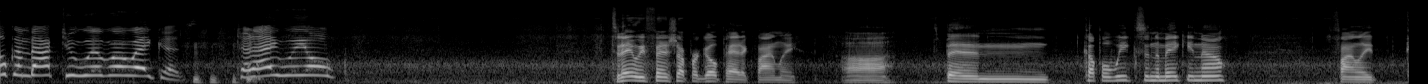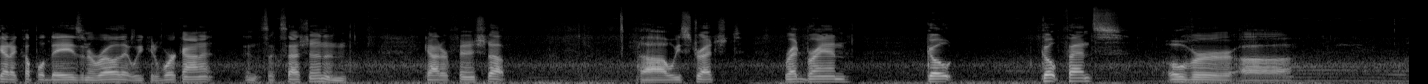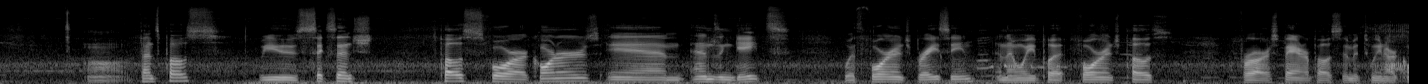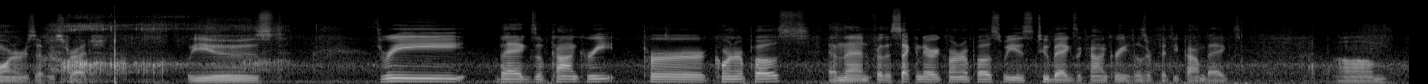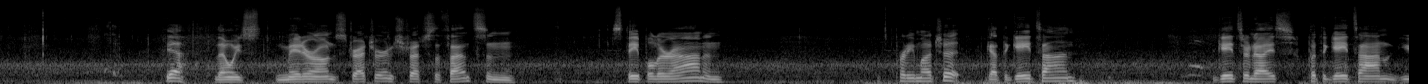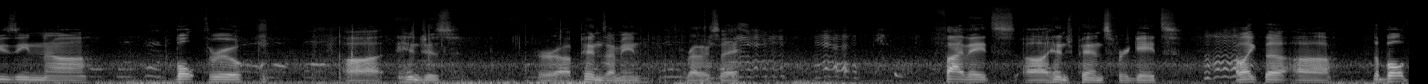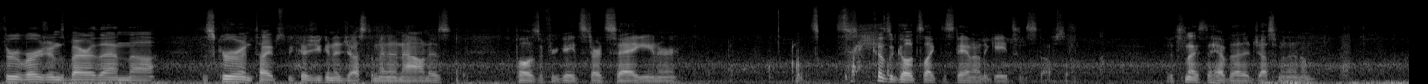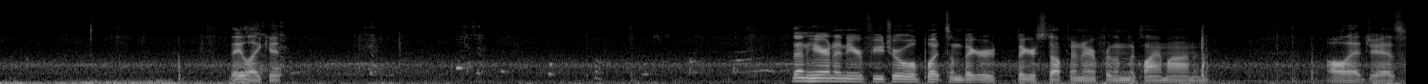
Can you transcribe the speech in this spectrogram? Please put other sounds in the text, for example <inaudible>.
Welcome back to RivLo Acres. <laughs> Today we'll Today we finished up our goat paddock finally. Uh, it's been a couple weeks in the making now. Finally got a couple days in a row that we could work on it in succession and got her finished up. Uh, we stretched Red Brand goat goat fence over uh, uh, fence posts. We use six inch posts for our corners and ends and gates with four inch bracing and then we put four inch posts for our spanner posts in between our corners that we stretch. We used three bags of concrete per corner post and then for the secondary corner posts we used two bags of concrete those are 50 pound bags um, yeah. Then we made our own stretcher and stretched the fence and stapled her on and that's pretty much it. Got the gates on. The gates are nice. Put the gates on using uh, bolt through uh, hinges or uh, pins I mean rather say. 5 eighths uh, hinge pins for gates. I like the uh, the bolt through versions better than the, the screw in types because you can adjust them in and out as opposed if your gates start sagging or because the goats like to stand on the gates and stuff so it's nice to have that adjustment in them they like it. Then here in the near future we'll put some bigger bigger stuff in there for them to climb on and all that jazz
